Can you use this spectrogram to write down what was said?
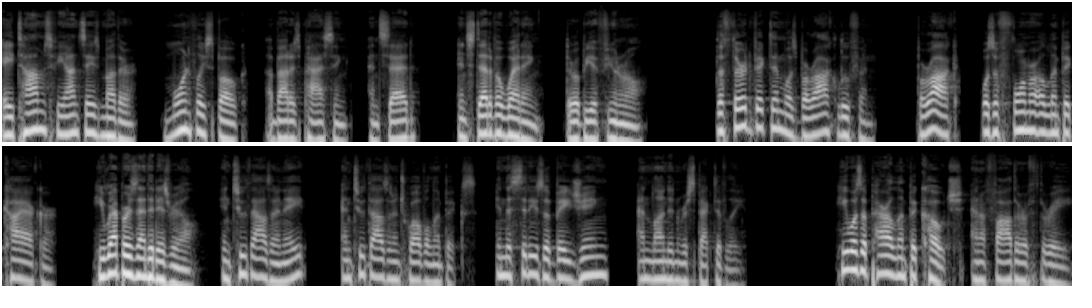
Eitam's fiance's mother mournfully spoke about his passing and said, Instead of a wedding, there will be a funeral. The third victim was Barak Lufan. Barak was a former Olympic kayaker. He represented Israel in 2008 and 2012 Olympics in the cities of Beijing and London, respectively. He was a Paralympic coach and a father of three.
